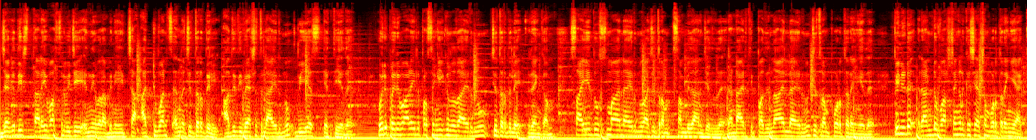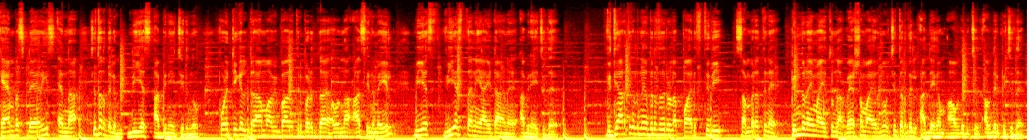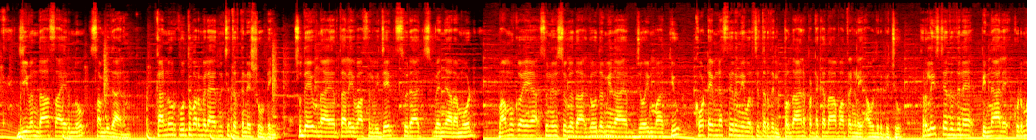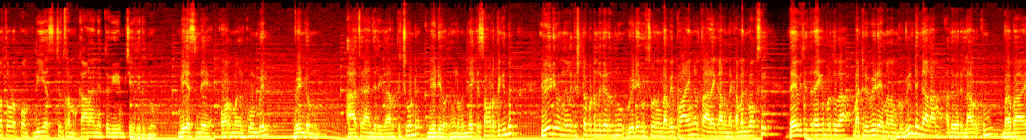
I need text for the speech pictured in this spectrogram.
ജഗദീഷ് തലൈവാസൽ വിജയ് എന്നിവർ അഭിനയിച്ച അറ്റ്വാൻസ് എന്ന ചിത്രത്തിൽ അതിഥി വേഷത്തിലായിരുന്നു വി എസ് എത്തിയത്. ഒരു പരിപാടിയിൽ പ്രസംഗിക്കുന്നതായിരുന്നു ചിത്രത്തിലെ രംഗം. സയ്യിദ് ഉസ്മാൻ ആയിരുന്നു ആ ചിത്രം സംവിധാനം ചെയ്തത്. രണ്ടായിരത്തി പതിനാലിലായിരുന്നു ചിത്രം പുറത്തിറങ്ങിയത്. പിന്നീട് രണ്ടു വർഷങ്ങൾക്ക് ശേഷം പുറത്തിറങ്ങിയ ക്യാമ്പസ് ഡയറീസ് എന്ന ചിത്രത്തിലും വി എസ് അഭിനയിച്ചിരുന്നു. പൊളിറ്റിക്കൽ ഡ്രാമ വിഭാഗത്തിൽപ്പെടുത്താവുന്ന ആ സിനിമയിൽ വി എസ് വി എസ് തന്നെയായിട്ടാണ് അഭിനയിച്ചത്. വിദ്യാർത്ഥികളുടെ നേതൃത്വത്തിലുള്ള പരിസ്ഥിതി സമരത്തിന് പിന്തുണയുമായി എത്തുന്ന വേഷമായിരുന്നു ചിത്രത്തിൽ അദ്ദേഹം അവതരിച്ചത് അവതരിപ്പിച്ചത്. ജീവൻദാസ് ആയിരുന്നു സംവിധാനം. കണ്ണൂർ കൂത്തുപറമ്പിലായിരുന്നു ചിത്രത്തിന്റെ ഷൂട്ടിംഗ്. സുദേവ് നായർ തലൈവാസൽ വിജയ് സുരാജ് വെഞ്ഞാറമോഡ് മാമുക്കോയ സുനിൽ സുഗത ഗൗതമി നായർ ജോയ് മാത്യു കോട്ടയം നസീർ എന്നിവർ ചിത്രത്തിൽ പ്രധാനപ്പെട്ട കഥാപാത്രങ്ങളെ അവതരിപ്പിച്ചു. റിലീസ് ചെയ്തതിന് പിന്നാലെ കുടുംബത്തോടൊപ്പം വി എസ് ചിത്രം കാണാനെത്തുകയും ചെയ്തിരുന്നു. വി എസിന്റെ ഓർമ്മകൾക്ക് മുമ്പിൽ വീണ്ടും ആദരാഞ്ജലികൾ അർപ്പിച്ചുകൊണ്ട് വീഡിയോ നിങ്ങൾ മുന്നിലേക്ക് സമർപ്പിക്കുന്നു. വീഡിയോ നിങ്ങൾക്ക് ഇഷ്ടപ്പെട്ടെന്ന് കരുതുന്നു. വീഡിയോ വീഡിയോയെക്കുറിച്ച് നിങ്ങളുടെ അഭിപ്രായങ്ങൾ താഴെ കാണുന്ന കമന്റ് ബോക്സിൽ ദയവ് ചെയ്ത് രേഖപ്പെടുത്തുക. മറ്റൊരു വീഡിയോ നമുക്ക് വീണ്ടും കാണാം. അതുവരെ എല്ലാവർക്കും ബൈ ബൈ.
